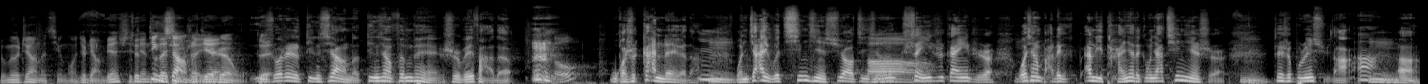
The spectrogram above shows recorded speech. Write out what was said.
有没有这样的情况？就两边时间都在定向抢时间，的一个任务。你说这是定向的，定向分配是违法的。哦，我是干这个的，嗯。我们家有个亲戚需要进行哦。肾移植、肝移植，我想把这个案例谈下来给我们家亲戚使，这是不允许的。啊，啊，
